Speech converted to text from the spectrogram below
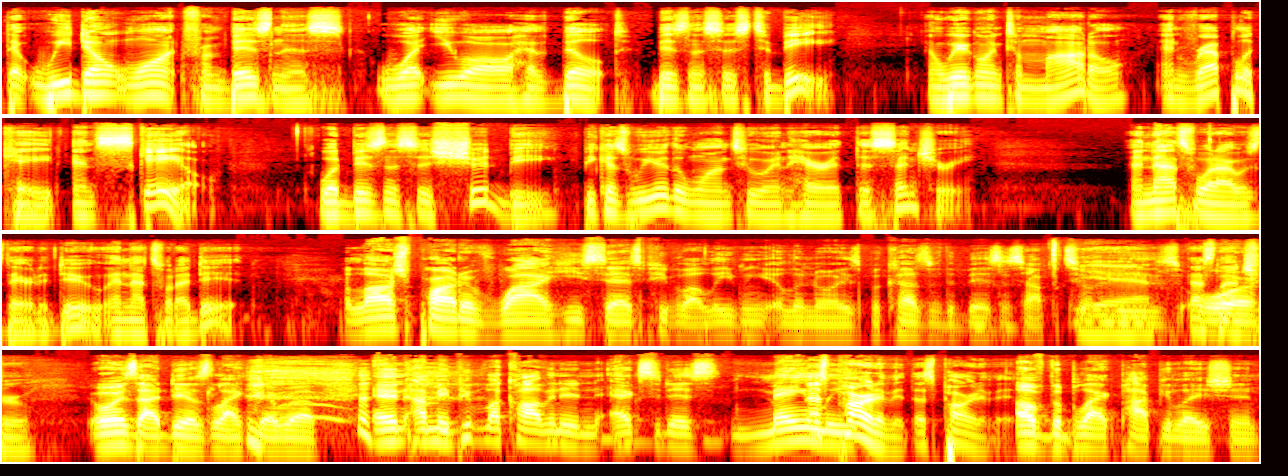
That we don't want from business what you all have built businesses to be, and we're going to model and replicate and scale what businesses should be because we are the ones who inherit this century. And that's what I was there to do, and that's what I did. A large part of why he says people are leaving Illinois is because of the business opportunities. Yeah, that's or, not true. Or his ideas like thereof. and I mean, people are calling it an exodus mainly. That's part of it. That's part of it. Of the black population.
